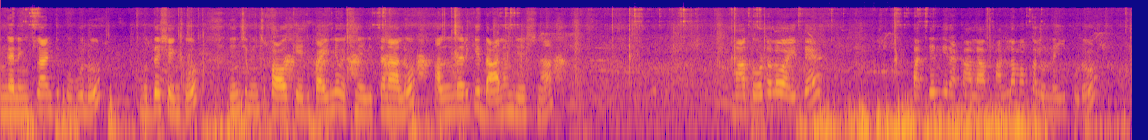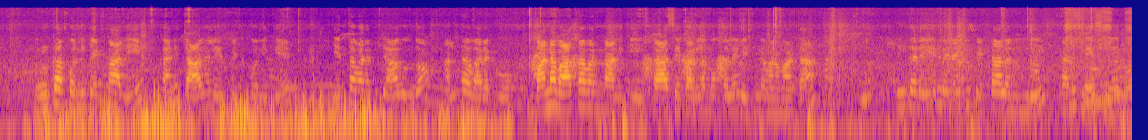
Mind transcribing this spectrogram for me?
ఇంకా నేను ఇట్లాంటి పువ్వులు ముద్ద శంకు ఇంచుమించు పావు కేజీ పైన వచ్చినాయి విత్తనాలు. అందరికీ దానం చేసిన మా తోటలో అయితే పద్దెనిమిది రకాల పండ్ల మొక్కలు ఉన్నాయి ఇప్పుడు. ఇంకా కొన్ని పెట్టాలి కానీ జాగ లేదు పెట్టుకోనికే. ఎంతవరకు జాగ ఉందో అంతవరకు మన వాతావరణానికి కాసే పండ్ల మొక్కలే పెట్టినామన్నమాట. ఇంకా రేరు వెరైటీ పెట్టాలని ఉంది కానీ ప్లేస్ లేదు.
